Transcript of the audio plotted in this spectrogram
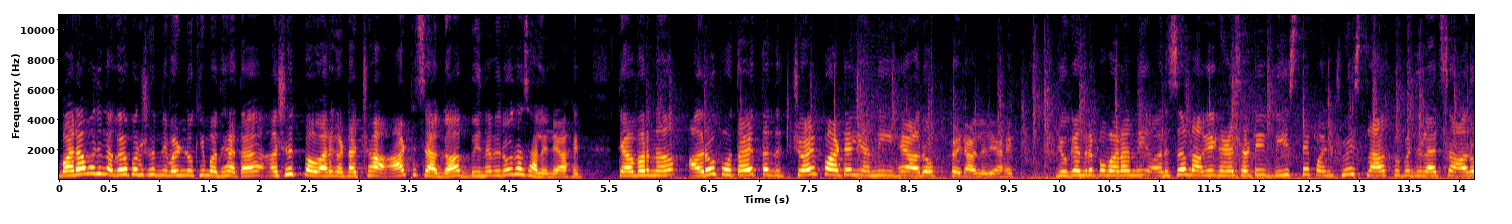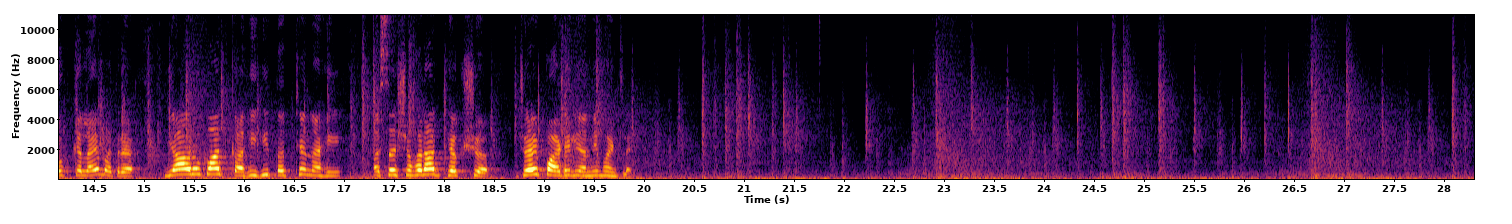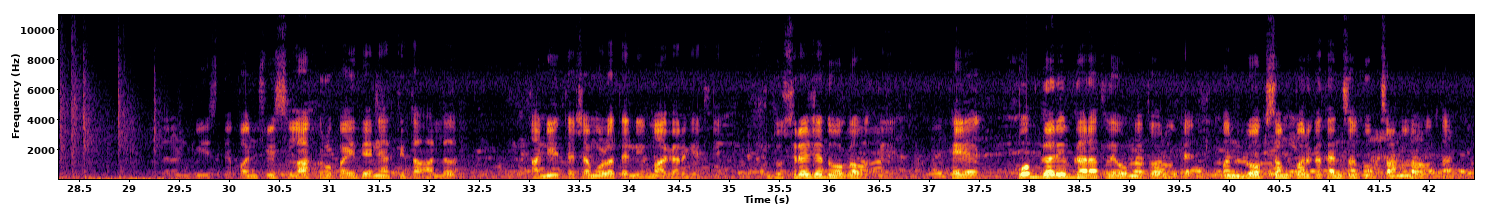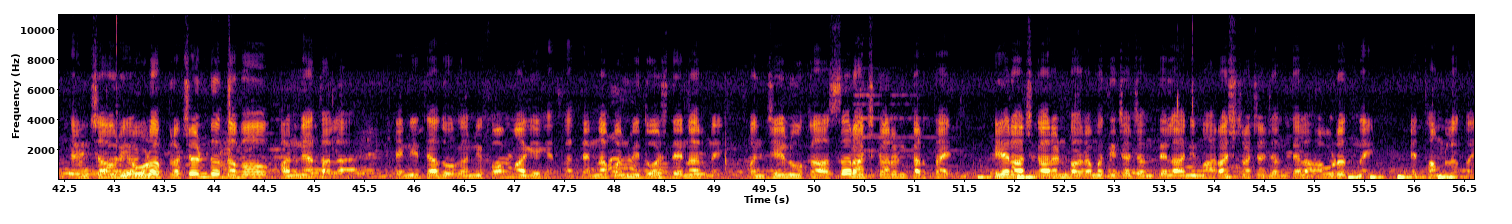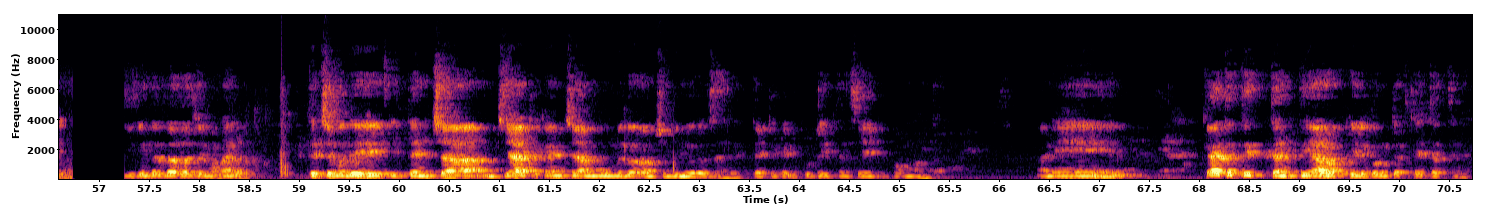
बारामती नगर परिषद निवडणुकीमध्ये आता अजित पवार गटाच्या आठ जागा बिनविरोध झालेल्या आहेत. त्यावरनं आरोप होत आहेत तर जय पाटील यांनी हे आरोप फेटाळलेले आहेत. योगेंद्र पवारांनी अर्ज मागे घेण्यासाठी वीस ते पंचवीस लाख रुपये दिल्याचा आरोप केलाय मात्र या आरोपात काहीही तथ्य नाही असं शहराध्यक्ष जय पाटील यांनी म्हटलंय. साधारण वीस ते पंचवीस लाख रुपये देण्यात तिथं आलं आणि त्याच्यामुळं त्यांनी माघार घेतली. दुसरे जे दोघं होते हे खूप गरीब घरातले उमेदवार होते पण लोकसंपर्क त्यांचा खूप चांगला होता. त्यांच्यावर एवढा प्रचंड दबाव आणण्यात आला. त्यांनी त्या दोघांनी फॉर्म मागे घेतला. त्यांना पण मी दोष देणार नाही पण जे लोक असं राजकारण करतायत हे राजकारण बारामतीच्या जनतेला आणि महाराष्ट्राच्या जनतेला आवडत नाही हे थांबलं पाहिजे. योगेंद्र दादा जे म्हणाले त्याच्यामध्ये की त्यांच्या ज्या ठिकाणच्या उमेदवार आमचे बिनविरोध झाले त्या ठिकाणी कुठेही त्यांचा एक फॉर्म नव्हता. आणि काय तर ते त्यांनी आरोप केले करून त्यात काही तथ्य नाही.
